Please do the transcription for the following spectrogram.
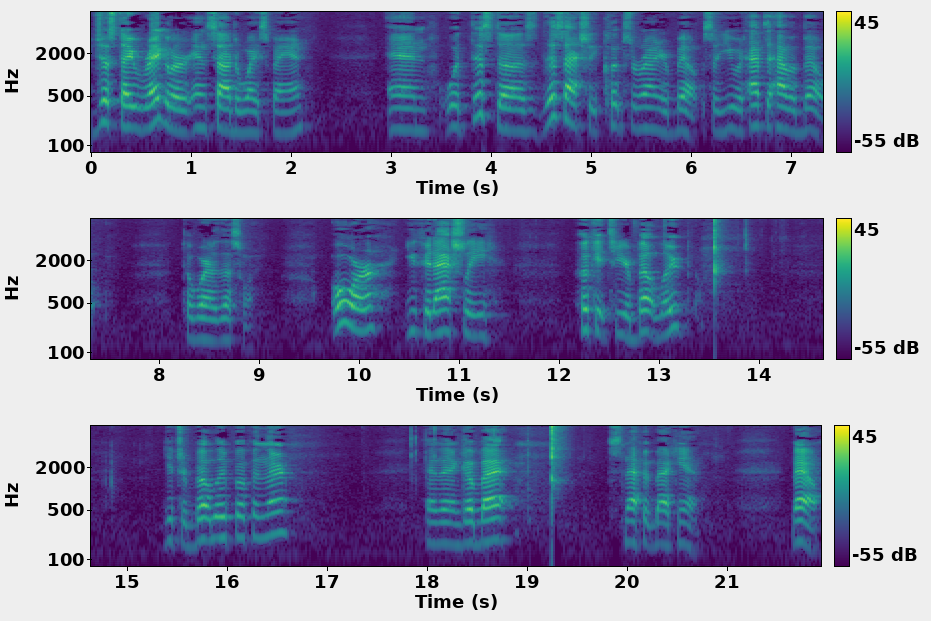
just a regular inside the waistband and what this does, this actually clips around your belt. So you would have to have a belt to wear this one. Or you could actually hook it to your belt loop. Get your belt loop up in there. And then go back, snap it back in. Now,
